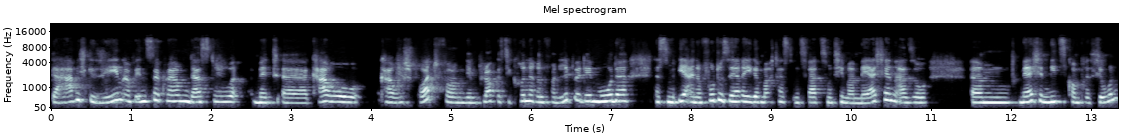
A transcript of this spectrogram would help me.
da habe ich gesehen auf Instagram, dass du mit äh, Caro Caro Sprott von dem Blog ist die Gründerin von Lippe dem Mode, dass du mit ihr eine Fotoserie gemacht hast und zwar zum Thema Märchen, also ähm, Märchen meets Kompression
